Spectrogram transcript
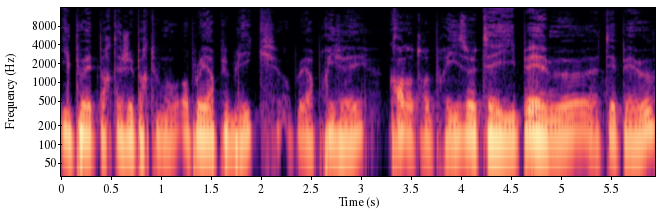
Il peut être partagé par tout le monde, employeurs publics, employeurs privés, grandes entreprises, ETI, PME, TPE.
